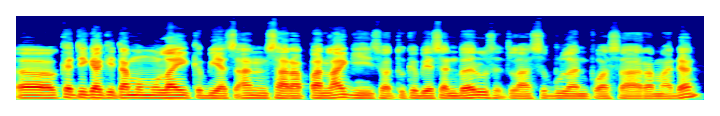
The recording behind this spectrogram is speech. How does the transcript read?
eh, ketika kita memulai kebiasaan sarapan lagi, suatu kebiasaan baru setelah sebulan puasa Ramadan,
